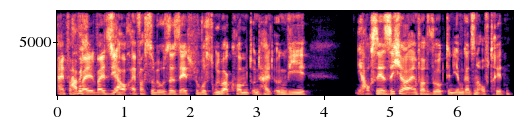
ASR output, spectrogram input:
Einfach weil, weil sie ja. auch einfach so selbstbewusst rüberkommt und halt irgendwie ja auch sehr sicher einfach wirkt in ihrem ganzen Auftreten.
